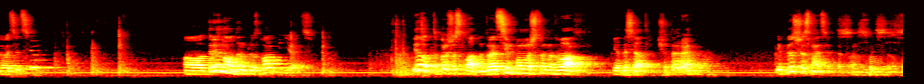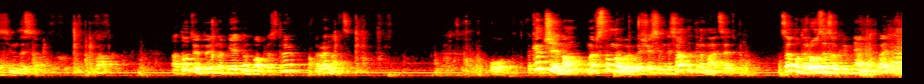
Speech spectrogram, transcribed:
27. 3 на 1 плюс 2 5. І от тепер вже складно. 27 помножити на 2 54. І плюс 16 тепер. 70. Так. А тут, відповідно, 5 на 2 плюс 3 13. От. Таким чином, ми встановили, що 70 і 13 це буде розв'язок рівняння Беля.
